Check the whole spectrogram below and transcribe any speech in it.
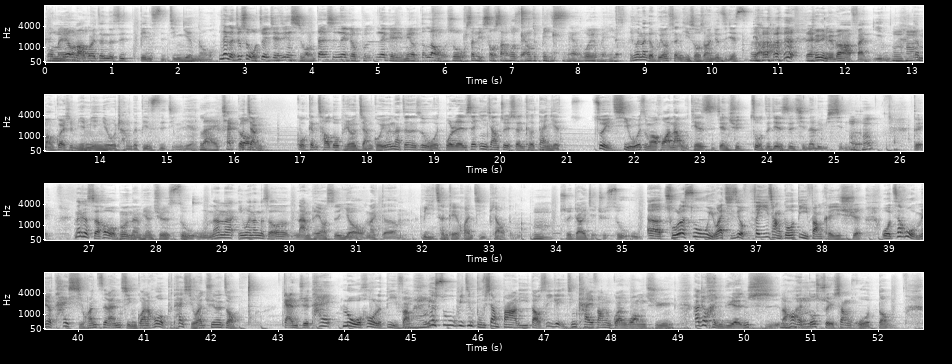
我没有毛怪真的是濒死经验哦。那个就是我最接近死亡，但是那个不那个也没有让我说我身体受伤或怎样就濒死那样子，我也没有。因为那个不用身体受伤你就直接死掉了，所以你没办法反应。但毛怪是绵绵悠长的濒死经验。来我讲，我跟超多朋友讲过，因为那真的是我我人生印象最深刻，但也最气我为什么要花那五天时间去做这件事情的旅行了。对，那个时候我跟我男朋友去了宿屋，那那因为那个时候男朋友是有那个里程可以换机票的嘛，嗯，所以就要一起去宿务。呃，除了宿务以外，其实有非常多地方可以选。我知道我没有太喜欢自然景观，然后我不太喜欢去那种。感觉太落后的地方，因为苏屋毕竟不像巴厘岛是一个已经开放的观光区，它就很原始，然后很多水上活动。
